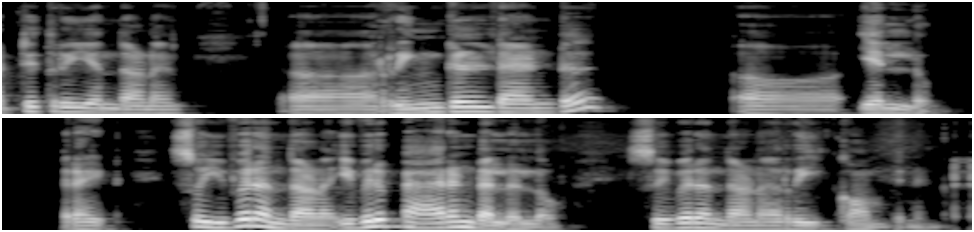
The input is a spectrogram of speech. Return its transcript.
മറ്റ് ത്രീ എന്താണ്? Wrinkled and yellow right so ഇവരെന്താണ്? ഇവർ പാരന്റ് അല്ലല്ലോ. സോ ഇവരെന്താണ്? റീകോമ്പിനന്റ്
